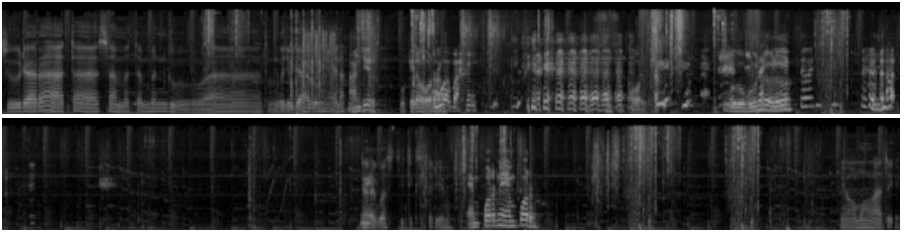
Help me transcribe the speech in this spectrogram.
Sudah rata sama temen gua. Temen gua juga jago nih, enak. Anjir, gua kira orang. Gua bang. Kocak. Gua bunuh lu. Darah gua titik sih tadi emang. Empor nih, empor. Yang ngomong lah tuh ya.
